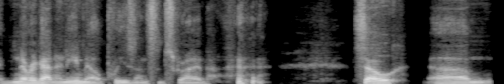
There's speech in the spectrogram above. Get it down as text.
I've never gotten an email, please unsubscribe. so um,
